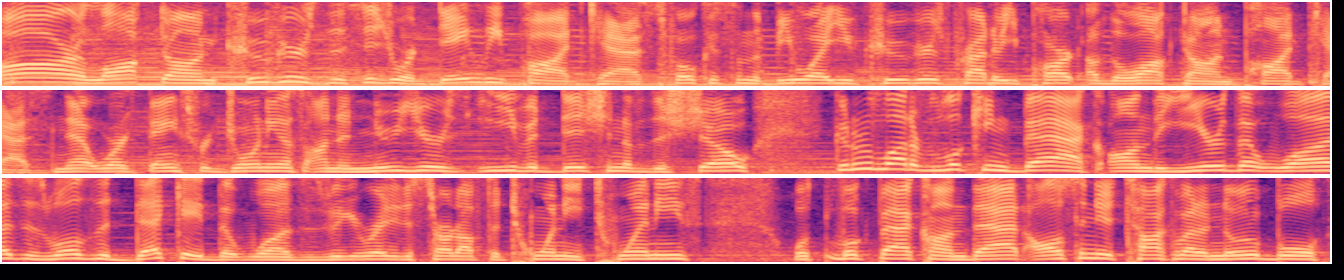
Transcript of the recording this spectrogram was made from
Are Locked On Cougars. This is your daily podcast focused on the BYU Cougars. Proud to be part of the Locked On Podcast Network. Thanks for joining us on a New Year's Eve edition of the show. Going to do a lot of looking back on the year that was as well as the decade that was as we get ready to start off the 2020s. We'll look back on that. Also, need to talk about a notable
